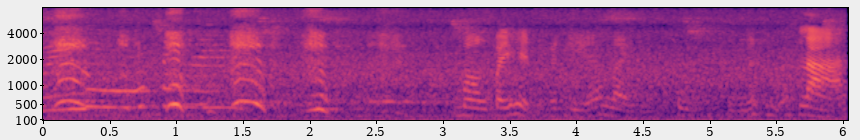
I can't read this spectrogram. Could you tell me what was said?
อุ๊ยลูกมองไปเห็นพอดีอะไรคุณคุณนั่นวะหลาน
